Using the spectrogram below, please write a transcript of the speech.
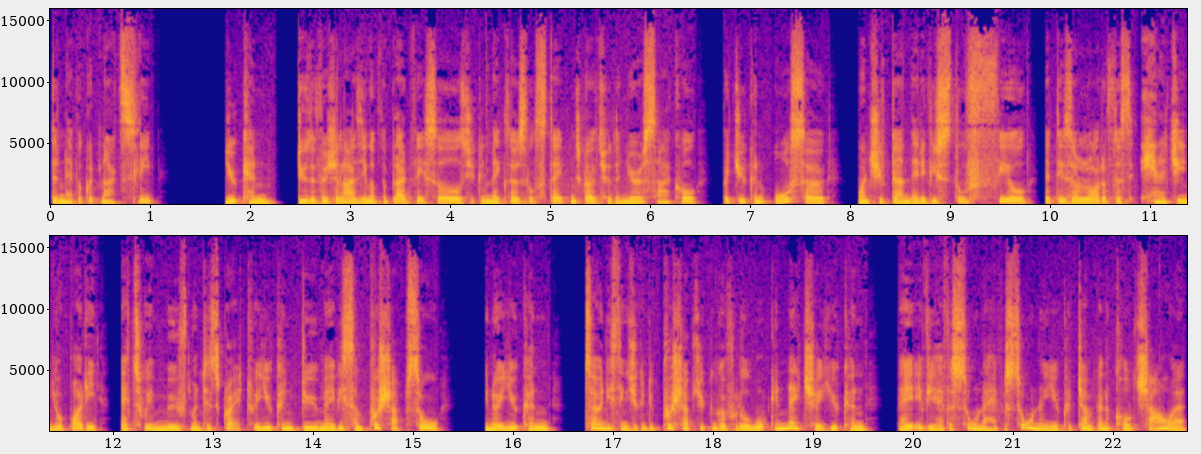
didn't have a good night's sleep, you can do the visualizing of the blood vessels. You can make those little statements, go through the neurocycle. But you can also, once you've done that, if you still feel that there's a lot of this energy in your body, that's where movement is great, where you can do maybe some push ups or, you know, you can, so many things you can do push ups, you can go for a little walk in nature, you can, if you have a sauna, have a sauna, you could jump in a cold shower,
